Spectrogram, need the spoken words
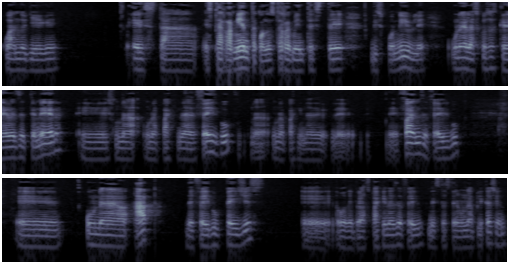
cuando llegue esta, esta herramienta, cuando esta herramienta esté disponible. Una de las cosas que debes de tener eh, es una, página de Facebook, una, página de, de fans de Facebook, eh, una app de Facebook Pages eh, o de las páginas de Facebook, necesitas tener una aplicación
